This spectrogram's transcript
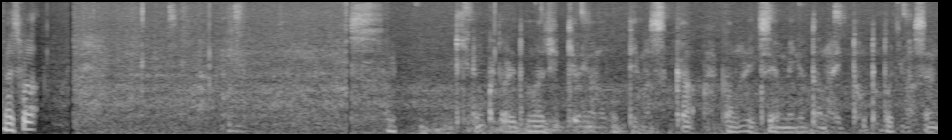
ナイスパーさっきの下りと同じ距離が残っていますがかなり強めに打たないと届きません。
